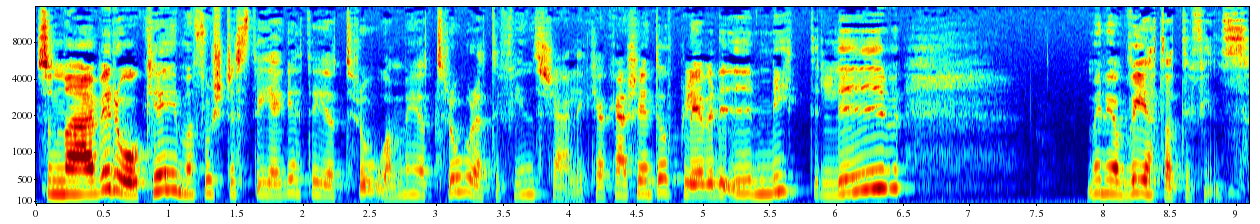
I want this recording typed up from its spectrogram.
Så när vi då, okej, okay, men första steget är att tro, men jag tror att det finns kärlek. Jag kanske inte upplever det i mitt liv, men jag vet att det finns.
